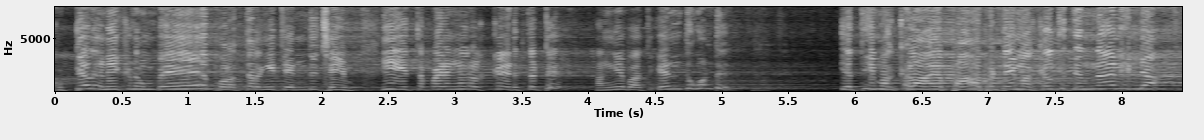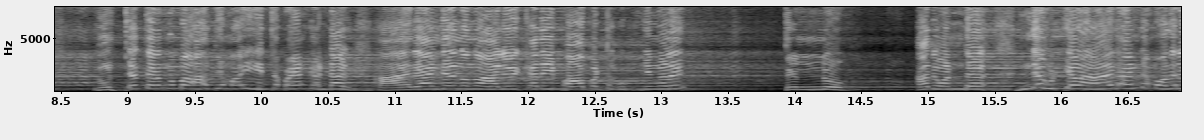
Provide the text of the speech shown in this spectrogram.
കുട്ടികൾ എണീക്കണ മുമ്പേ പുറത്തിറങ്ങിയിട്ട് എന്ത് ചെയ്യും? ഈ ഈത്തപ്പഴങ്ങളൊക്കെ എടുത്തിട്ട് അങ്ങേ ഭാഗത്ത് എന്തുകൊണ്ട്? എത്തി മക്കളായ പാവപ്പെട്ട ഈ മക്കൾക്ക് തിന്നാനില്ല. മുറ്റത്തിറങ്ങുമ്പോൾ ആദ്യമായി ഈത്തപ്പഴം കണ്ടാൽ ആരാന്റെ എന്നൊന്നും ആലോചിക്കാതെ ഈ പാവപ്പെട്ട കുഞ്ഞുങ്ങൾ തിന്നു. അതുകൊണ്ട് എന്റെ കുട്ടികൾ ആരാന്റെ മുതൽ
